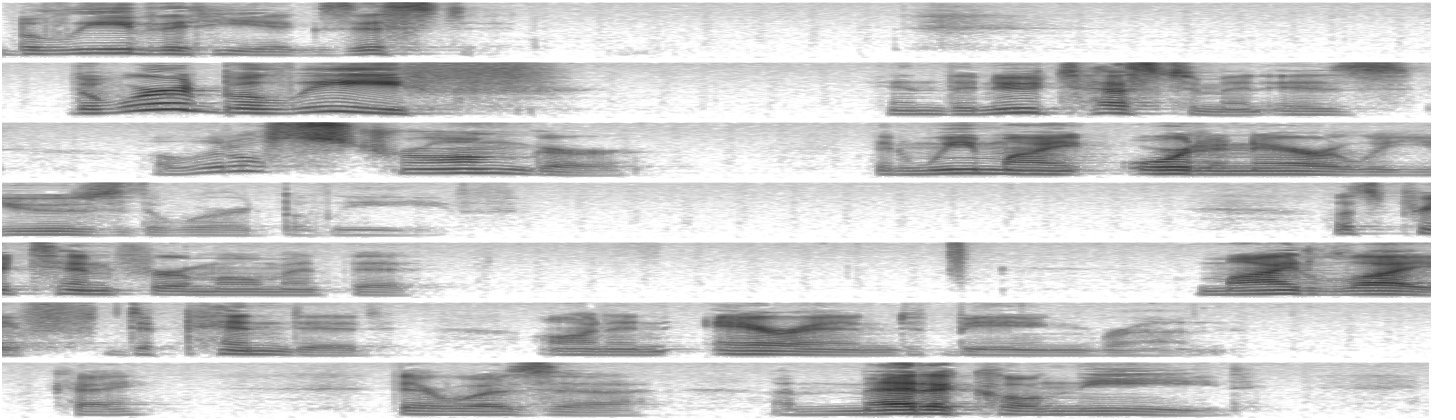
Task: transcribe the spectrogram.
believe that he existed. The word belief in the New Testament is a little stronger than we might ordinarily use the word believe. Let's pretend for a moment that my life depended on an errand being run. Okay? There was a, a medical need,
